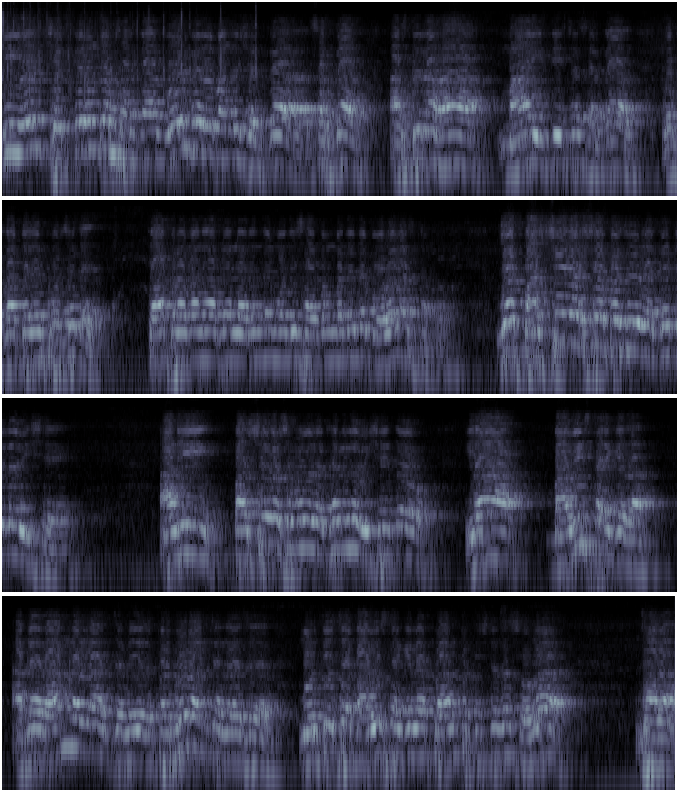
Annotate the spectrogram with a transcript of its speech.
की एक शेतकऱ्यांचं सरकार गोरगरिबांचं शेतकार सरकार असलेला हा महायुतीचं सरकार लोकांपर्यंत पोहोचत आहे त्याप्रमाणे आपल्या नरेंद्र मोदी साहेबांमध्ये तर बोलायलाच नको जो पाचशे वर्षापासून रखडलेला विषय आणि पाचशे वर्षापासून रखडलेला विषय तो या बावीस तारखेला आपल्या रामलल्लाचं म्हणजे प्रभू रामचंद्राचं मूर्तीच्या बावीस तारखेला प्राण प्रतिष्ठाचा सोहळा झाला.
